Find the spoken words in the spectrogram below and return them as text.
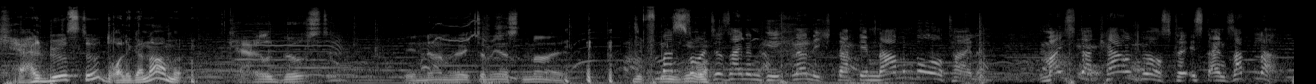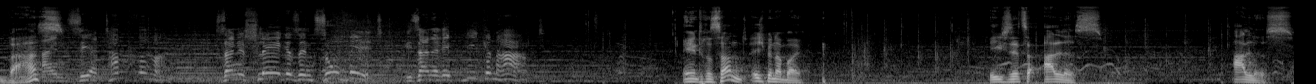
Kerlbürste? Drolliger Name. Kerlbürste? Den Namen höre ich zum ersten Mal. Man sollte seinen Gegner nicht nach dem Namen beurteilen. Meister Kerlbürste ist ein Sattler. Was? Ein sehr tapferer. Seine Schläge sind so wild, wie seine Repliken hart. Interessant, ich bin dabei. Ich setze alles. Alles.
